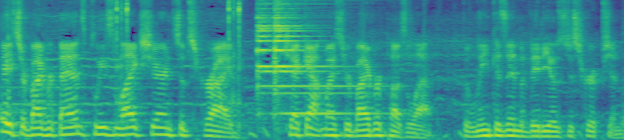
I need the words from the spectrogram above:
Hey Survivor fans, please like, share, and subscribe. Check out my Survivor puzzle app. The link is in the video's description.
